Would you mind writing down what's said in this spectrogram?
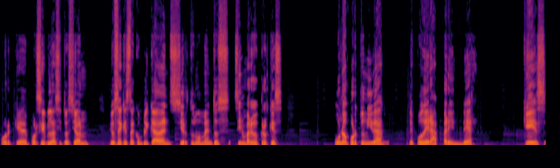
porque de por sí la situación yo sé que está complicada en ciertos momentos, sin embargo creo que es una oportunidad de poder aprender qué es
